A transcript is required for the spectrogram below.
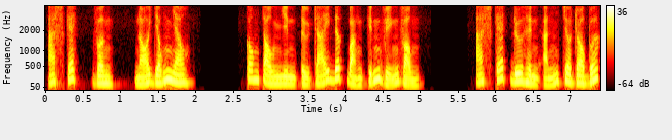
Asket, vâng, nó giống nhau. Con tàu nhìn từ trái đất bằng kính viễn vọng. Asket đưa hình ảnh cho Robert.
